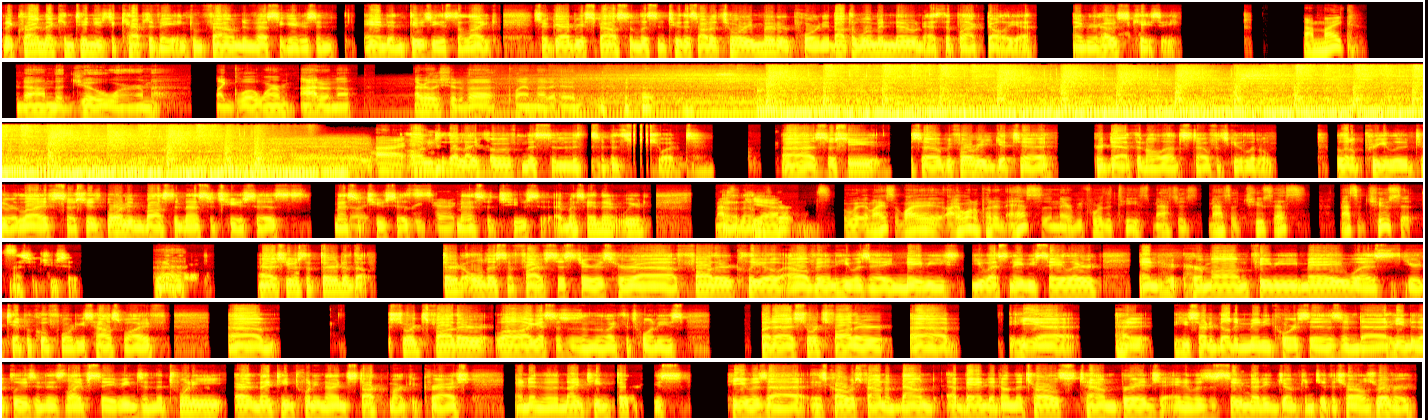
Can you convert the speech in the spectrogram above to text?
a crime that continues to captivate and confound investigators and, and enthusiasts alike. So grab your spouse and listen to this auditory murder porn about the woman known as the Black Dahlia. I'm your host, Casey. I'm Mike. And I'm the Joe Worm. Like glow worm? I don't know. I really should have uh, planned that ahead. right. On to the life of Miss Elizabeth Short. Uh, so she, so before we get to her death and all that stuff, let's get a little, a little prelude to her life. So she was born in Boston, Massachusetts. Massachusetts, Reject. Massachusetts. Am I saying that weird? I don't know. Yeah. Wait, am I? Why? I want to put an S in there before the T. Massa- Massachusetts. Massachusetts. Massachusetts. Ugh. Uh, she was the third of the third oldest of five sisters. Her uh, father, Cleo Alvin, he was a Navy U.S. Navy sailor, and her, her mom, Phoebe May, was your typical '40s housewife. Um, Short's father, well, I guess this was in like the 20s, but uh, Short's father, uh, he uh, had a, he started building mini courses and uh, he ended up losing his life savings in the 20 or the 1929 stock market crash. And in the 1930s he was uh his car was found abound, abandoned on the Charlestown Bridge and it was assumed that he jumped into the Charles River.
